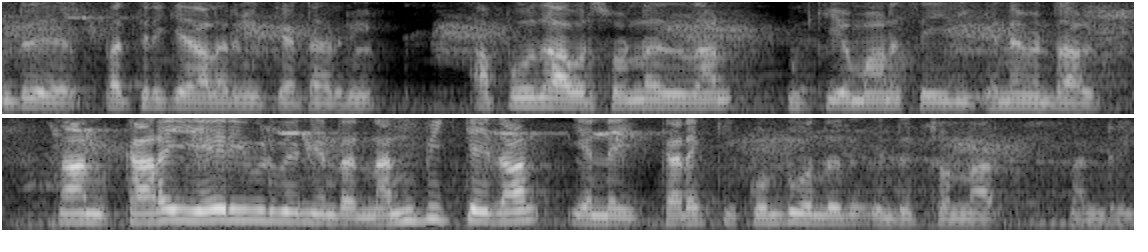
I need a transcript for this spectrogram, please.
என்று பத்திரிகையாளர்கள் கேட்டார்கள். அப்போது அவர் சொன்னதுதான் முக்கியமான செய்தி என்னவென்றால் நான் கரை ஏறிவிடுவேன் என்ற நம்பிக்கை தான் என்னை கரைக்கு கொண்டு வந்தது என்று சொன்னார். நன்றி.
